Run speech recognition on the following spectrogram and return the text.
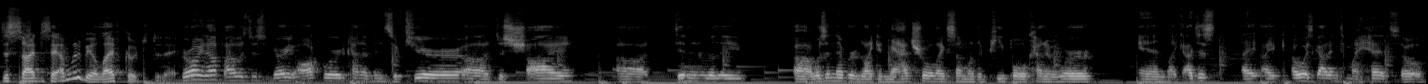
decide to say I'm going to be a life coach today? Growing up, I was just very awkward, kind of insecure, uh, just shy. Uh, didn't really, uh, wasn't never like a natural like some other people kind of were, and like I just, I, I always got into my head. So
